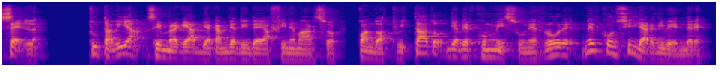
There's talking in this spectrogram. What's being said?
sell. Tuttavia sembra che abbia cambiato idea a fine marzo, quando ha twittato di aver commesso un errore nel consigliare di vendere.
